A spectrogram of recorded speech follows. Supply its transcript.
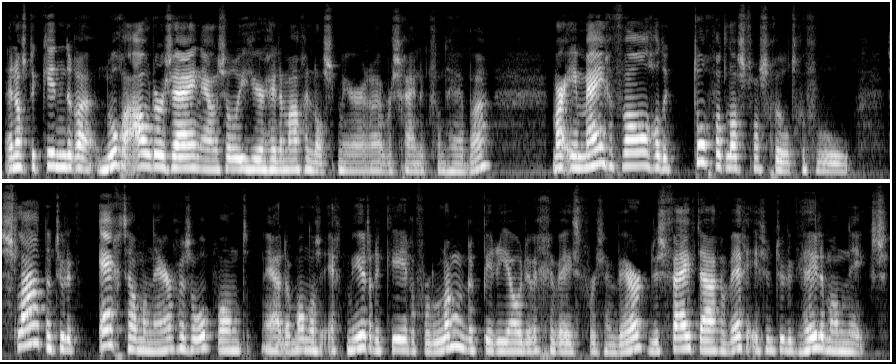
En als de kinderen nog ouder zijn, dan zul je hier helemaal geen last meer uh, waarschijnlijk van hebben. Maar in mijn geval had ik toch wat last van schuldgevoel. Slaat natuurlijk echt helemaal nergens op. Want nou ja, de man is echt meerdere keren voor langere perioden weg geweest voor zijn werk. Dus vijf dagen weg is natuurlijk helemaal niks.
